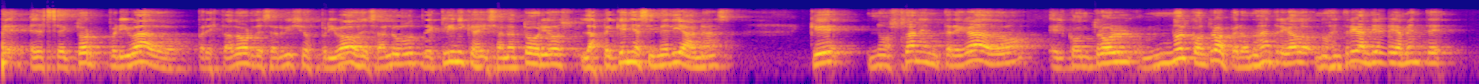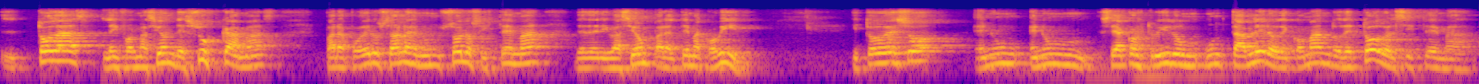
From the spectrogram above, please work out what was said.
del sector privado, prestador de servicios privados de salud, de clínicas y sanatorios, las pequeñas y medianas, que nos han entregado el control, no el control, pero nos, han entregado, nos entregan diariamente toda la información de sus camas para poder usarlas en un solo sistema de derivación para el tema COVID. Y todo eso en un, se ha construido un, tablero de comando de todo el sistema,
